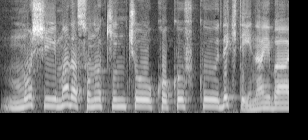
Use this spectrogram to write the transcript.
もしまだその緊張を克服できていない場合、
